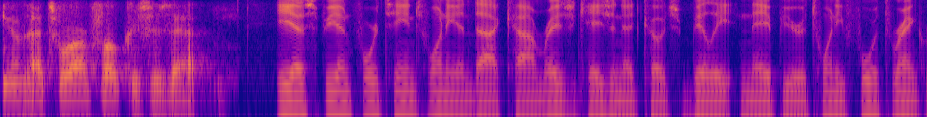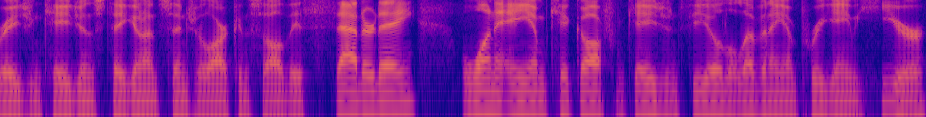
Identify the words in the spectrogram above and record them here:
you know, that's where our focus is at. ESPN 1420 and .com. Raging Cajun head coach Billy Napier, 24th ranked Raging Cajuns taking on Central Arkansas this Saturday, 1 a.m. kickoff from Cajun Field, 11 a.m. pregame here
